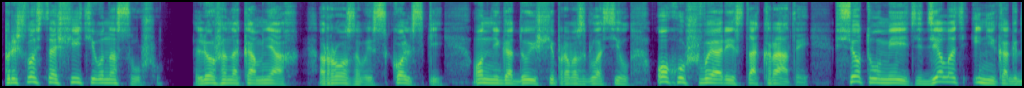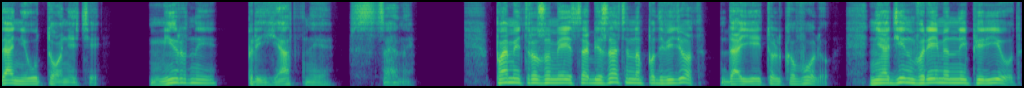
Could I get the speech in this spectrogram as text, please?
Пришлось тащить его на сушу. Лежа на камнях, розовый, скользкий, он негодующе провозгласил «Ох уж вы, аристократы! Все-то умеете делать и никогда не утонете!» Мирные, приятные сцены. Память, разумеется, обязательно подведет, дай ей только волю. Ни один временный период,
